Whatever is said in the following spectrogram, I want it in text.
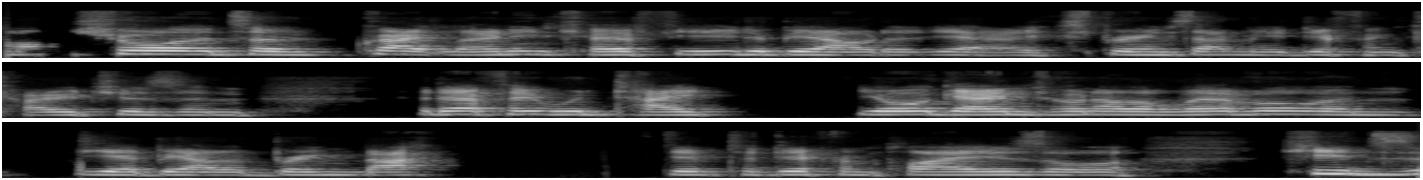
I'm sure it's a great learning curve for you to be able to, yeah, experience that many different coaches. And it definitely would take your game to another level and, yeah, be able to bring back to different players or kids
